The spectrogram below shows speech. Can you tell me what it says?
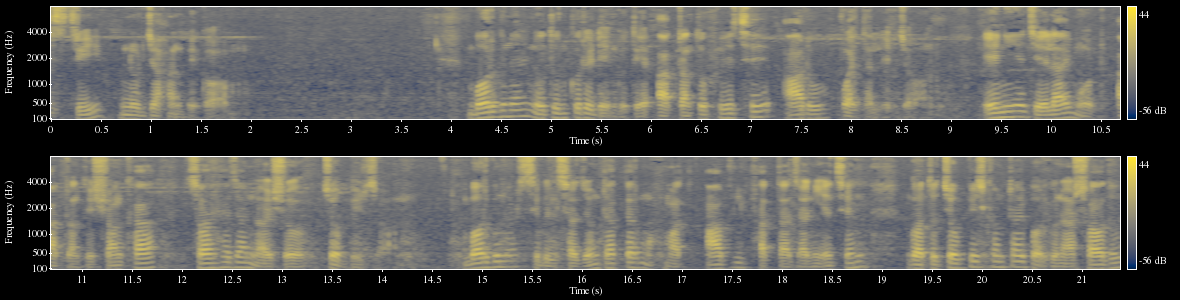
স্ত্রী নূরজাহান বেগম। বরগুনায় নতুন করে ডেঙ্গুতে আক্রান্ত হয়েছে আরও পঁয়তাল্লিশ জন। এ নিয়ে জেলায় মোট আক্রান্তের সংখ্যা ছয় হাজার নয়শো চব্বিশ জন। বরগুনার civil surgeon doctor Mohammad Abul Fatta জানিয়েছেন, গত চব্বিশ ঘন্টায় বরগুনা সদর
